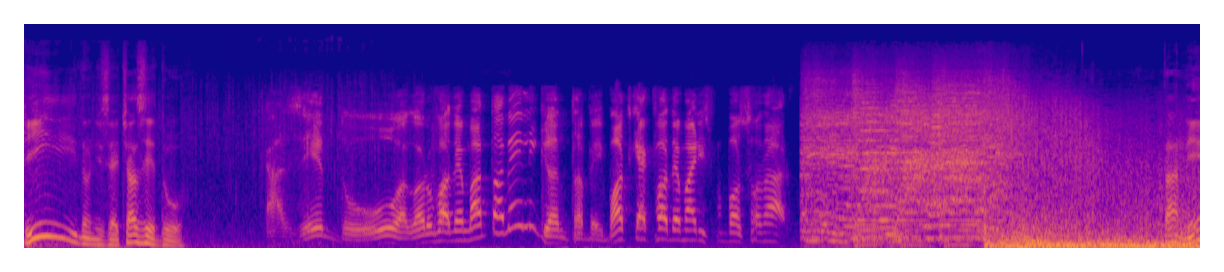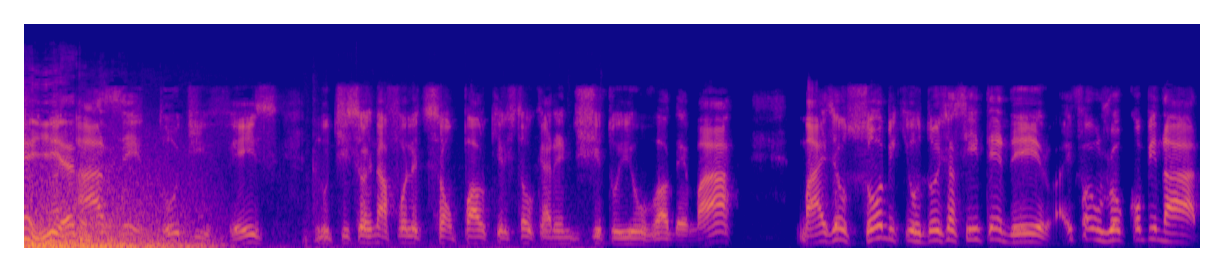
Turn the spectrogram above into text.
Ih, Donizete, azedou. Azedou. Agora o Valdemar tá nem ligando também. Bota o que é que o Valdemar disse pro Bolsonaro. Tá nem aí, é. Azedou de vez. Notícias na Folha de São Paulo que eles estão querendo destituir o Valdemar. Mas eu soube que os dois já se entenderam. Aí foi um jogo combinado.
